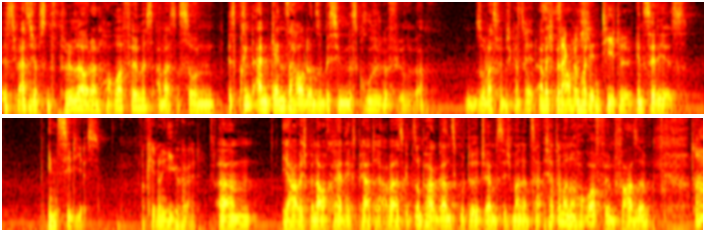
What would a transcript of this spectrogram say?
ich weiß nicht, ob es ein Thriller oder ein Horrorfilm ist, aber es ist so ein. Es bringt einem Gänsehaut und so ein bisschen das Gruselgefühl rüber. Sowas finde ich ganz gut. Aber ich bin Sag auch mal den Titel. Insidious. Insidious. Okay, noch nie gehört. Ähm, ja, aber ich bin da auch kein Experte. Aber es gibt so ein paar ganz gute Gems. Ich meine, ich hatte mal eine Horrorfilmphase. Ah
